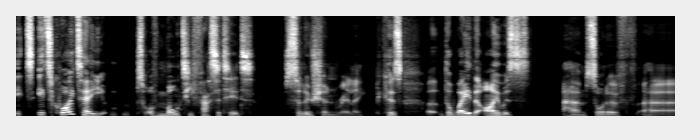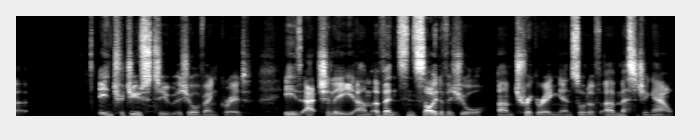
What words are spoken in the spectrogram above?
it's it's quite a sort of multifaceted solution, really, because uh, the way that I was um, sort of uh, introduced to Azure Event Grid is actually um, events inside of Azure um, triggering and sort of uh, messaging out.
